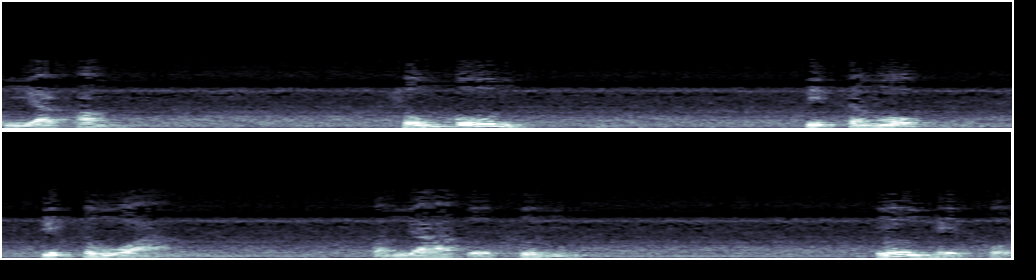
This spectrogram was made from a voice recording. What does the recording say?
กียธรรม สมบูรณ์จิตสงบจิตสว่างปัญญาเกิดขึ้น เรื่องเหตุผล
